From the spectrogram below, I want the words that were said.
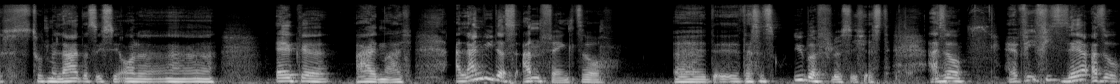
Es tut mir leid, dass ich sie Olle. Äh, Elke Heidenreich. Allein wie das anfängt, so. Äh, dass es überflüssig ist. Also, äh, wie, wie sehr, also,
